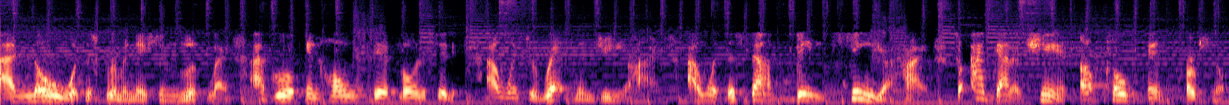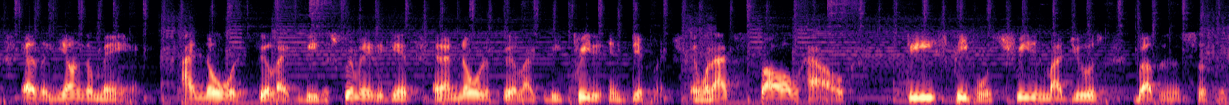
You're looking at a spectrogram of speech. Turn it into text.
I know what discrimination looked like. I grew up in Homestead, Florida City. I went to Redmond Junior High. I went to South Dade Senior High. So I got a chance up close and personal as a younger man. I know what it feels like to be discriminated against, and I know what it feels like to be treated indifferent. And when I saw how these people was treating my Jewish brothers and sisters,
